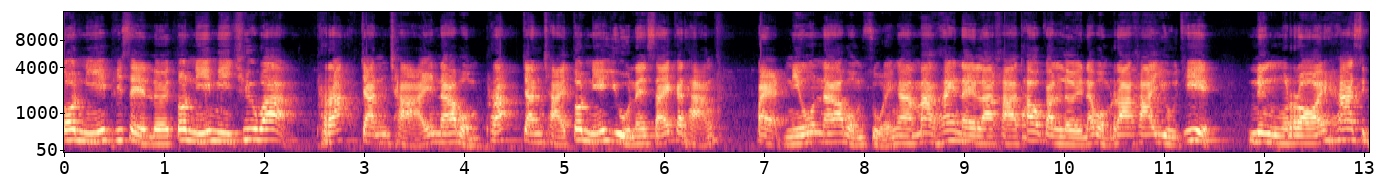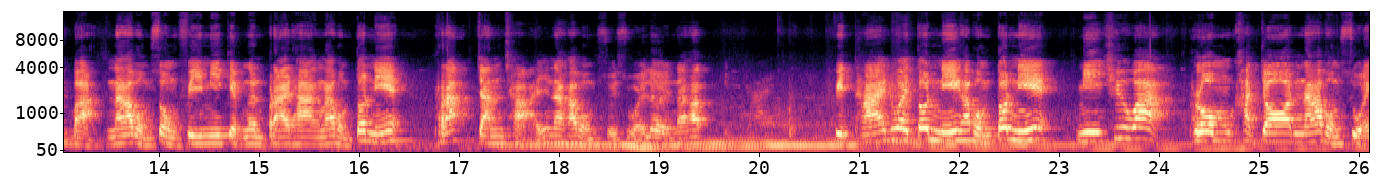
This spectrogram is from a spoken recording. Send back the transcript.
ต้นนี้พิเศษเลยต้นนี้มีชื่อว่าพระจันฉายนะครับผมพระจันฉายต้นนี้อยู่ในไซส์กระถาง 8 นิ้วนะครับผมสวยงามมากให้ในราคาเท่ากันเลยนะผมราคาอยู่ที่ 150 บาทนะครับผมส่งฟรีมีเก็บเงินปลายทางนะครับผมต้นนี้ พระจันฉายนะครับ ผมสวยๆเลยนะครับปิดท้ายปิดท้ายด้วยต้นนี้ครับ ผมต้นนี้มีชื่อว่าพรหมขจรนะครับ ผมสวย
